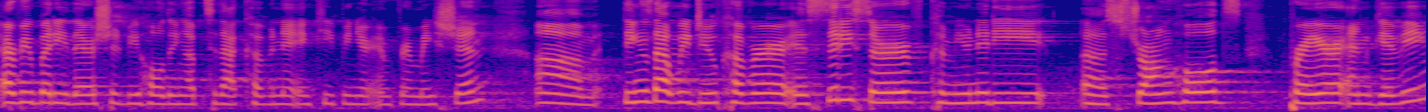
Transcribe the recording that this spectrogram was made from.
everybody there should be holding up to that covenant and keeping your information. Um, things that we do cover is city serve, community uh, strongholds, prayer, and giving.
